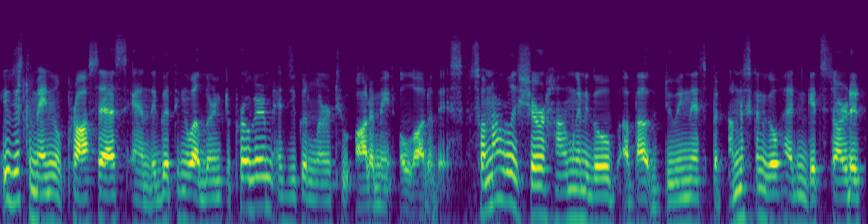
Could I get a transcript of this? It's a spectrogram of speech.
It was just a manual process and the good thing about learning to program is you can learn to automate a lot of this. So I'm not really sure how I'm going to go about doing this but I'm just going to go ahead and get started.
